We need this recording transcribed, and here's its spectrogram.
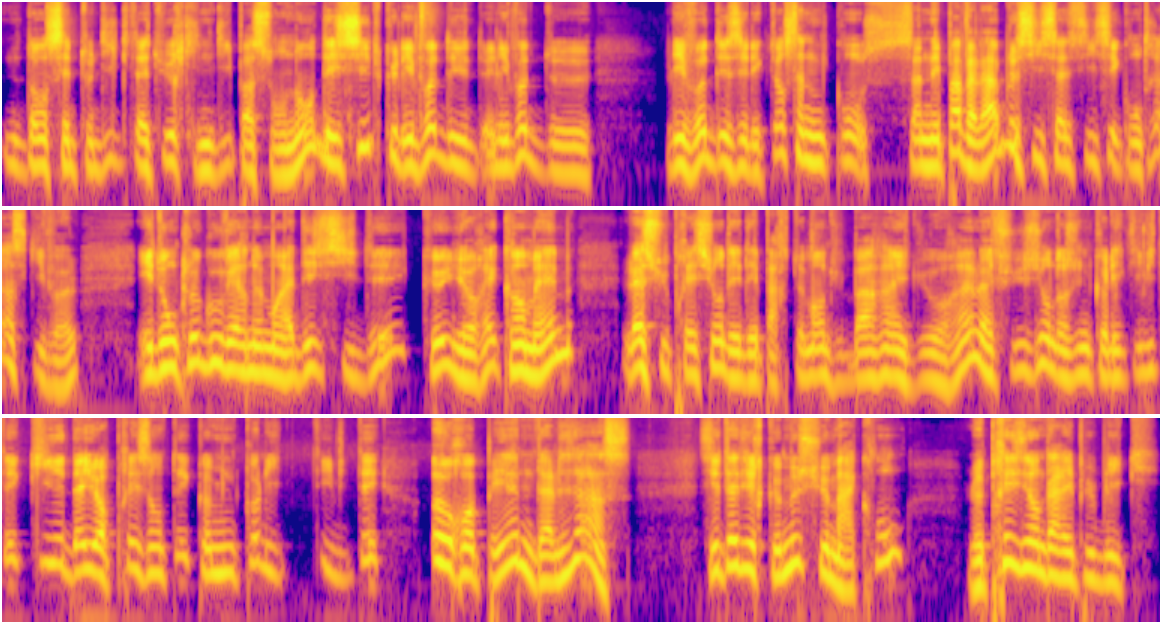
dans cette dictature qui ne dit pas son nom, décident que les votes des, électeurs, ça, n'est pas valable si, si c'est contraire à ce qu'ils veulent. Et donc le gouvernement a décidé qu'il y aurait quand même la suppression des départements du Bas-Rhin et du Haut-Rhin, la fusion dans une collectivité qui est d'ailleurs présentée comme une collectivité européenne d'Alsace. C'est-à-dire que M. Macron, le président de la République,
